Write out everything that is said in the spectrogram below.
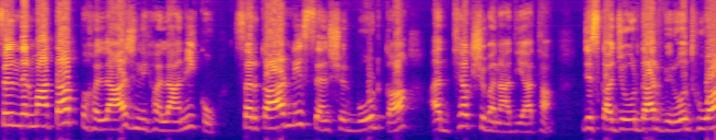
फ़िल्म निर्माता पहलाज निहलानी को सरकार ने सेंसर बोर्ड का अध्यक्ष बना दिया था, जिसका जोरदार विरोध हुआ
